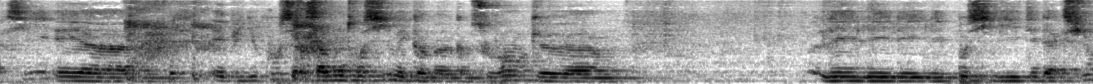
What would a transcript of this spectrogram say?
Merci. Et, euh, et puis du coup, ça, montre aussi, mais comme, comme souvent, que euh, les- les- possibilités d'action,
